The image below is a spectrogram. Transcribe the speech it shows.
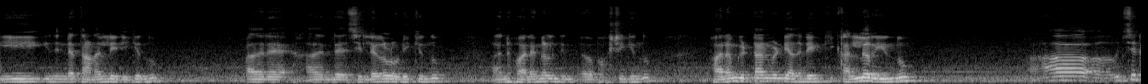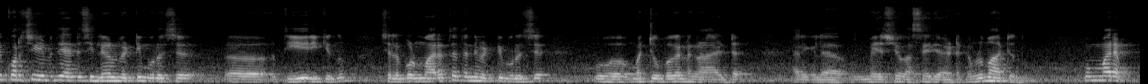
ഈ ഇതിന്റെ തണലിലിരിക്കുന്നു അതിനെ അതിന്റെ ചില്ലകൾ ഒടിക്കുന്നു അതിന്റെ ഫലങ്ങൾ ഭക്ഷിക്കുന്നു ഫലം കിട്ടാൻ വേണ്ടി അതിലേക്ക് കല്ലെറിയുന്നു. ചില കുറച്ച് കഴിയുമ്പോഴത്തേ അതിന്റെ ചില്ലകൾ വെട്ടിമുറിച്ച് തീയിരിക്കുന്നു. ചിലപ്പോൾ മരത്തെ തന്നെ വെട്ടിമുറിച്ച് മറ്റു ഉപകരണങ്ങളായിട്ട് അല്ലെങ്കിൽ മേശയോ കസേരയോ ആയിട്ടൊക്കെ നമ്മൾ മാറ്റുന്നു. അപ്പം മരം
